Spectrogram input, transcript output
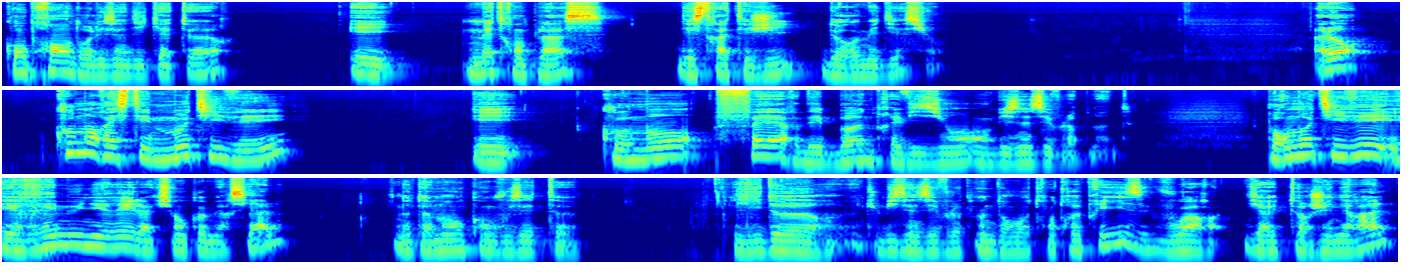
comprendre les indicateurs et mettre en place des stratégies de remédiation. Alors, comment rester motivé et comment faire des bonnes prévisions en business development? Pour motiver et rémunérer l'action commerciale, notamment quand vous êtes leader du business development dans votre entreprise, voire directeur général,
